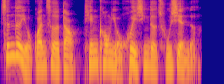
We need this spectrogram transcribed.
真的有观测到天空有彗星的出现呢。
